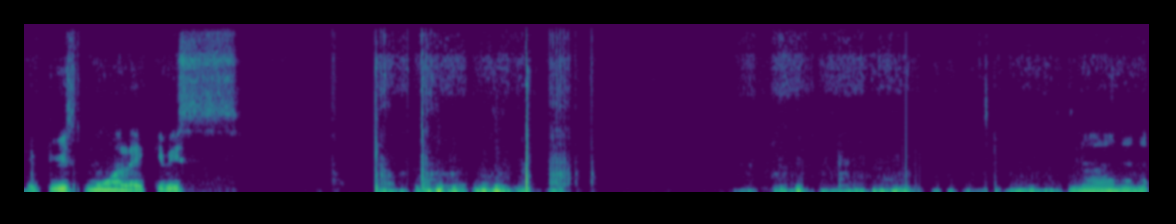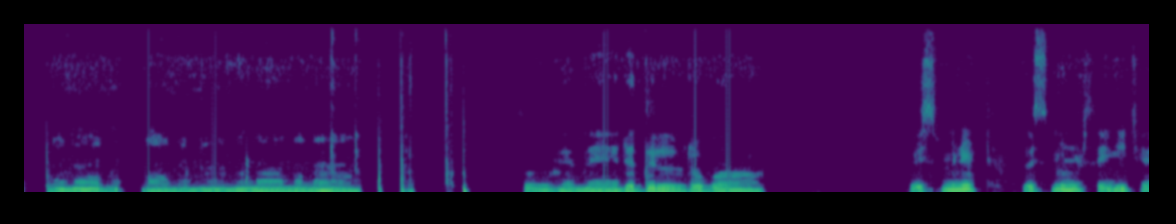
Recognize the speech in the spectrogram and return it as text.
એકવીસમો હાલે એકવીસ તો હે મેરે દિલ રૂબા વીસ મિનિટ વીસ મિનિટ થઈ ગઈ છે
